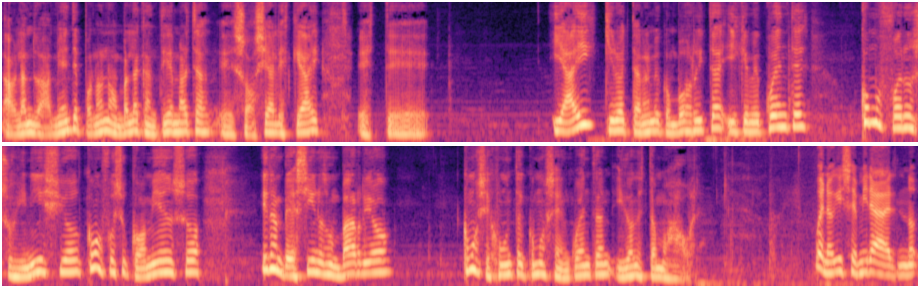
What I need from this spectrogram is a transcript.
hablando de ambiente, por no nombrar la cantidad de marchas eh, sociales que hay. Este, y ahí quiero detenerme con vos, Rita, y que me cuentes cómo fueron sus inicios, cómo fue su comienzo. ¿Eran vecinos de un barrio? ¿Cómo se juntan, cómo se encuentran y dónde estamos ahora? Bueno, Guille, mira, no-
